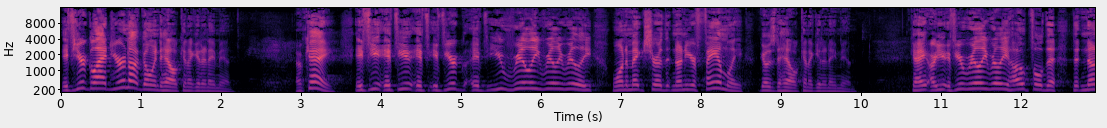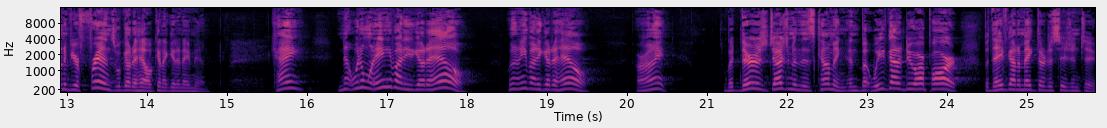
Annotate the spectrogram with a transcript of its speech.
If you're glad you're not going to hell, can I get an amen? Okay. If you if you if, if you're if you really, really, really want to make sure that none of your family goes to hell, can I get an amen? Okay? Are you if you're really, really hopeful that, that none of your friends will go to hell, can I get an amen? Okay? No, we don't want anybody to go to hell. We don't want anybody to go to hell. All right? But there is judgment that's coming, and but we've got to do our part, but they've got to make their decision too.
